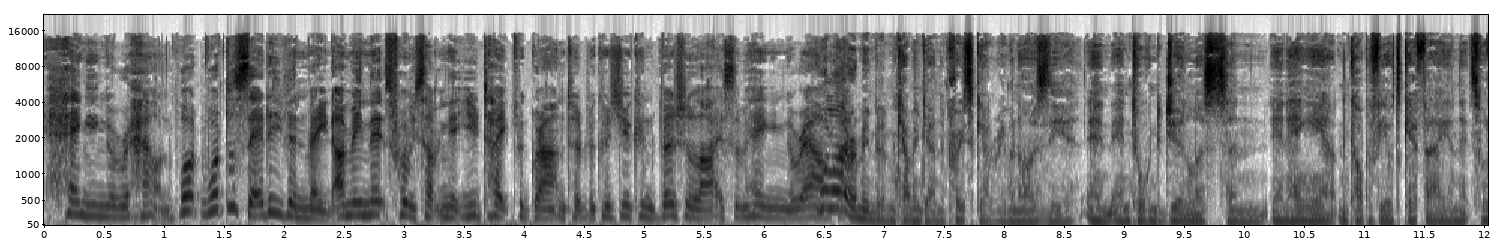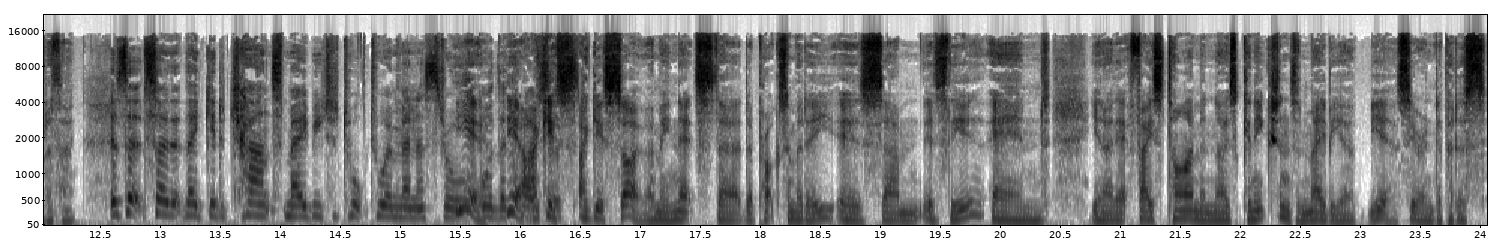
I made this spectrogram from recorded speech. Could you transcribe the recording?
hanging around. What what does that even mean? I mean, that's probably something that you take for granted because you can visualise them hanging around. Well, I remember them coming down the press gallery when I was there and, and talking to journalists and, and hanging out in Copperfield's Cafe and that sort of thing. Is it so that they get a chance maybe to talk to a minister or, yeah, or the yeah, closest? I guess I guess so. I mean, that's the the proximity is um, is there, and you know that FaceTime and those connections, and maybe a yeah serendipitous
